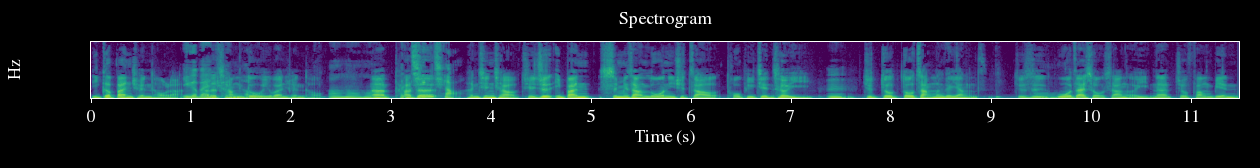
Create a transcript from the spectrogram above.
一个半拳头啦，一个它的长度一个半拳头。那它的很轻巧，很轻巧。其实就是一般市面上，如果你去找头皮检测仪，嗯，就都都长那个样子，就是握在手上而已，那就方便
